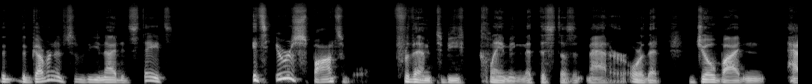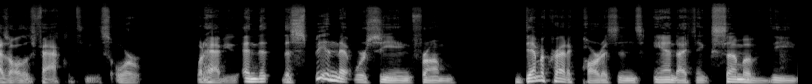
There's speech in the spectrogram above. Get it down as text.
the, the governance of the United States, it's irresponsible for them to be claiming that this doesn't matter or that Joe Biden has all his faculties or what have you. And the, the spin that we're seeing from Democratic partisans and I think some of the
